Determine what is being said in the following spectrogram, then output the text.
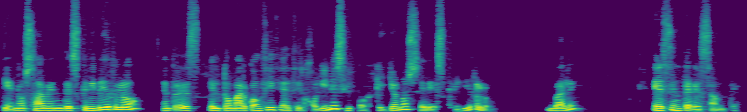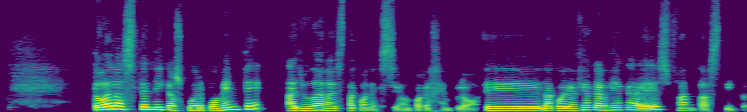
que no saben describirlo, entonces el tomar conciencia y decir, jolines, ¿y por qué yo no sé describirlo? ¿Vale? Es interesante. Todas las técnicas cuerpo-mente ayudan a esta conexión. Por ejemplo, eh, la coherencia cardíaca es fantástica.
